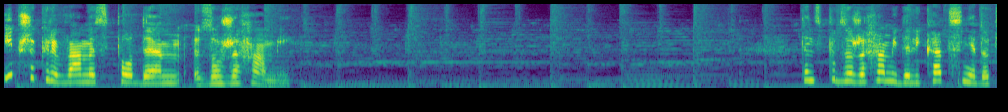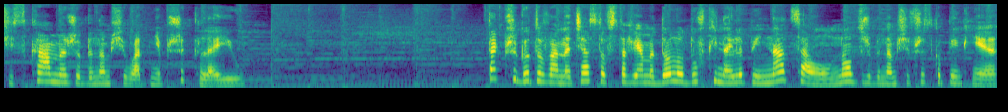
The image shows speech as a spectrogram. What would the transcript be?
i przykrywamy spodem z orzechami. Ten spód z orzechami delikatnie dociskamy, żeby nam się ładnie przykleił. Tak przygotowane ciasto wstawiamy do lodówki najlepiej na całą noc, żeby nam się wszystko pięknie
